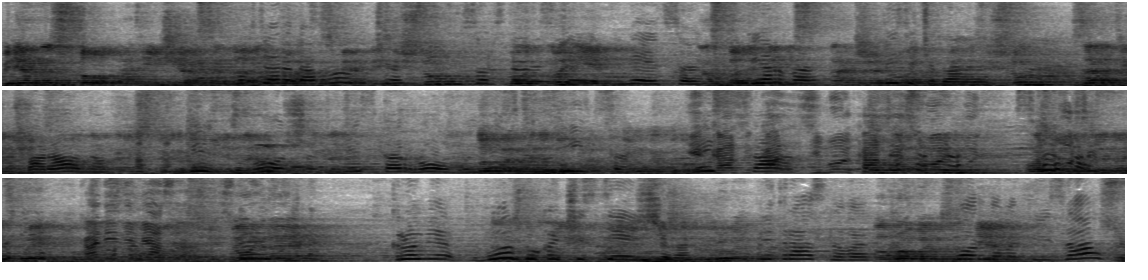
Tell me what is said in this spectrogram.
Бильярдный стол один час это Бахтияра 25 Давровича тысяч сум. Вот, ну и имеется настольный ферма, тысяча 25 голов, за один час. баранов, есть лошадь, есть коровы, есть 20 до птица, есть сад. зимой каждый свой будет. Лошадь, конины мясо. Кроме воздуха чистейшего и прекрасного горного пейзажа,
